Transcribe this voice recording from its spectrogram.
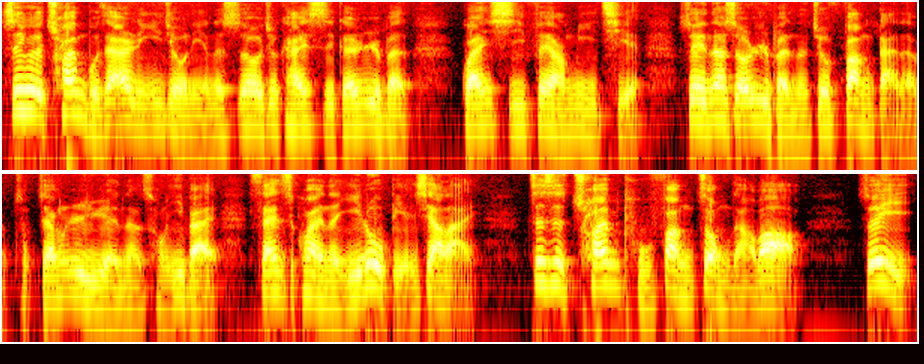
是因为川普在二零一九年的时候就开始跟日本关系非常密切，所以那时候日本呢就放胆了，将日元呢从一百三十块呢一路贬下来，这是川普放纵的好不好？所以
